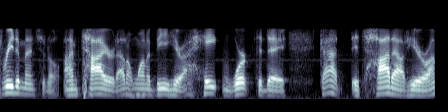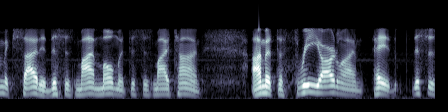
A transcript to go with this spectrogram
three dimensional. I'm tired. I don't want to be here. I hate work today. God, it's hot out here. I'm excited. This is my moment. This is my time. I'm at the three yard line. Hey, this is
